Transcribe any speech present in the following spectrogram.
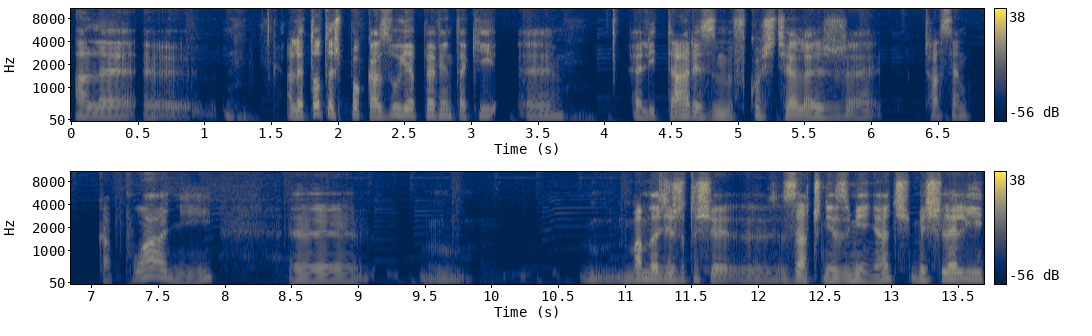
ale, ale to też pokazuje pewien taki elitaryzm w kościele, że czasem kapłani mam nadzieję, że to się e, zacznie zmieniać, myśleli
